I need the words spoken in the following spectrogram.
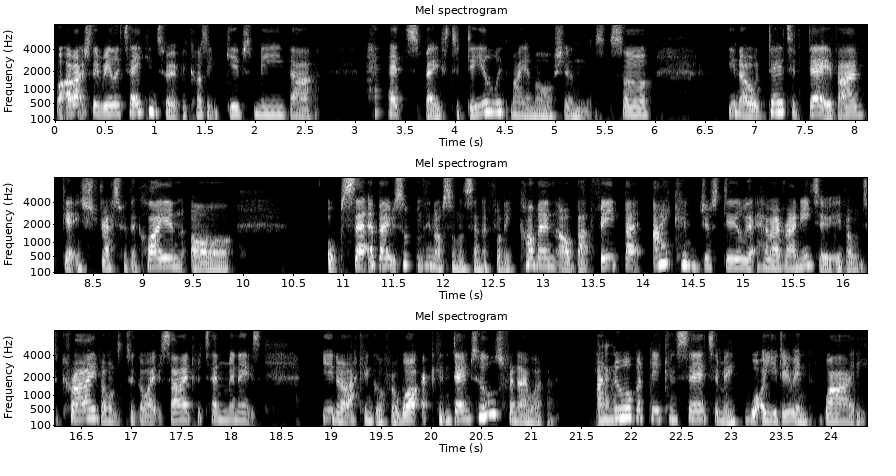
But i've actually really taken to it because it gives me that headspace to deal with my emotions. So you know, day to day, if I'm getting stressed with a client or upset about something or someone sent a funny comment or bad feedback, I can just deal with it however I need to. If I want to cry, if I want to go outside for 10 minutes, you know, I can go for a walk, I can down tools for an hour. Yeah. And nobody can say to me, What are you doing? Why?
